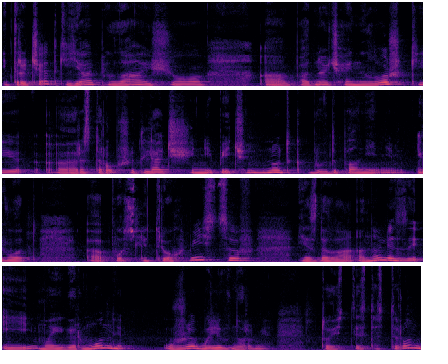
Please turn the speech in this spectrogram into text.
и травчатки, я пила еще а, по одной чайной ложке а, расторопши для очищения печени. Ну, это как бы в дополнение. И вот после трех месяцев я сдала анализы, и мои гормоны уже были в норме. То есть тестостерон,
